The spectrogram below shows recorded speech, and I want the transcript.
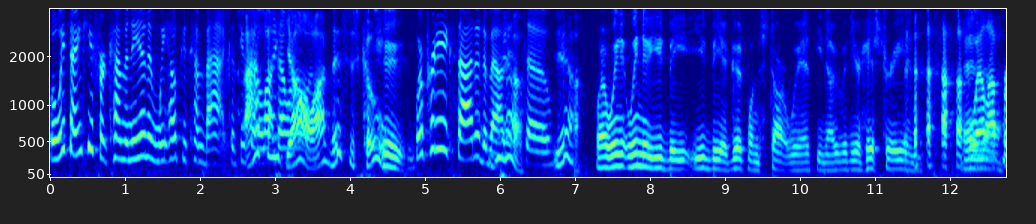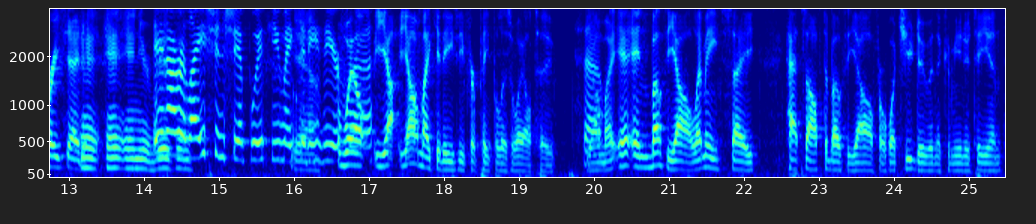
Well, we thank you for coming in, and we hope you come back because you've got I a lot thank going y'all. on. I, this is cool. Shoot. We're pretty excited about yeah, it. So yeah, Well, we, we knew you'd be you'd be a good one to start with, you know, with your history and, and, well, I uh, appreciate it. and, and, and your in vision. our relationship with you makes it easier for Well, us. y'all, y'all make it easy for people as well too. So- Y'all make, and and both of y'all. Let me say, hats off to both of y'all for what you do in the community. And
